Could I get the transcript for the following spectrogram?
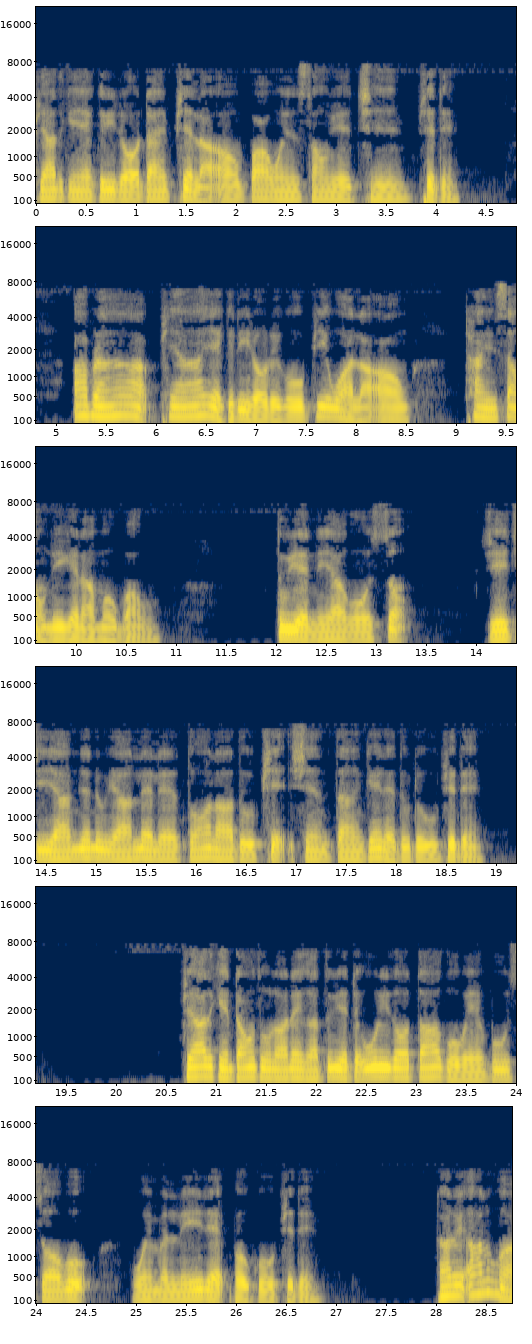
ဖျားသခင်ရဲ့ဂရုတော်အတိုင်းဖြစ်လာအောင်ပါဝင်ဆောင်ရွက်ခြင်းဖြစ်တယ်အာဗြဟံကဖျားရဲ့ဂရုတော်တွေကိုပြေဝလာအောင် ထိုင်ဆောင်နေခဲ့တာမဟုတ်ပါဘူး သူ့ရဲ့နေရာကိုစွန့်ရေကြီးရာမျက်နှာရာလှဲ့လဲသွားလာသူဖြစ်ရှင်တန်ခဲ့တဲ့သူတူဖြစ်တယ်ဖျားသခင်တောင်းဆိုလာတဲ့အခါသူ့ရဲ့တူရီသောသားကိုပင်ပူဇော်ဖို့ဝင်မလေးတဲ့ပုဂ္ဂိုလ်ဖြစ်တယ်။ဒါတွေအားလုံးဟာ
